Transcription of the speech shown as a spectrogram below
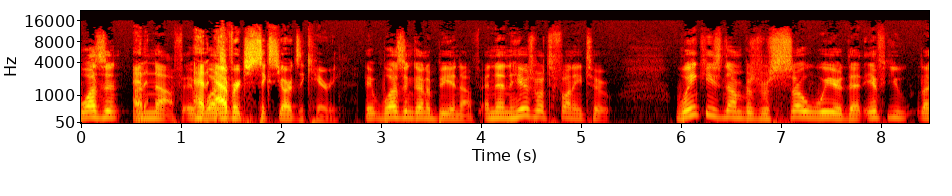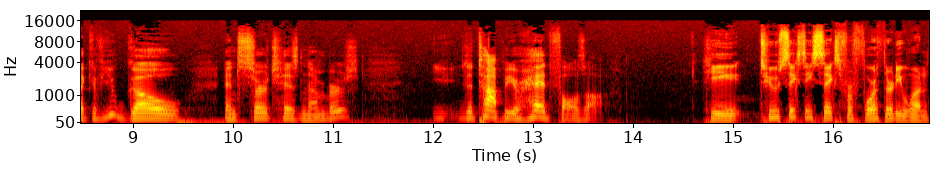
wasn't and- enough. It and wasn't- averaged six yards a carry. it wasn't going to be enough. And then here's what's funny too. Weinke's numbers were so weird that if you like if you go and search his numbers, you, the top of your head falls off. He 266 for 431,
